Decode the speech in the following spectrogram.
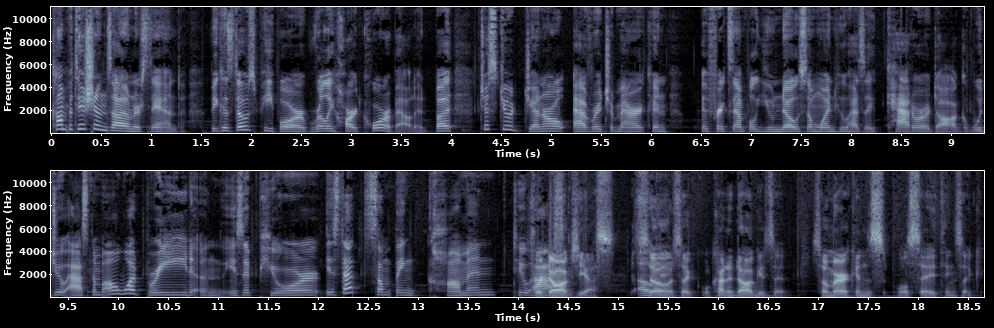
competitions I understand because those people are really hardcore about it. But just your general average American, if for example you know someone who has a cat or a dog, would you ask them, "Oh, what breed? And is it pure?" Is that something common to For ask? dogs, yes. So it's like, what kind of dog is it? So Americans will say things like,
